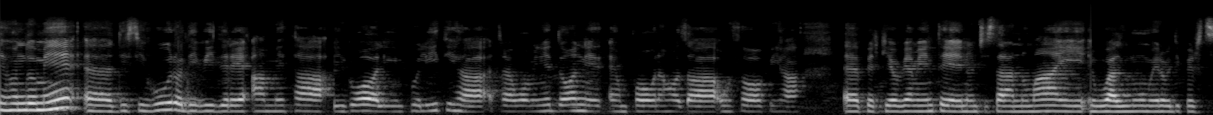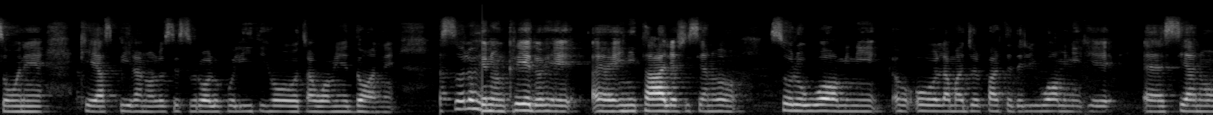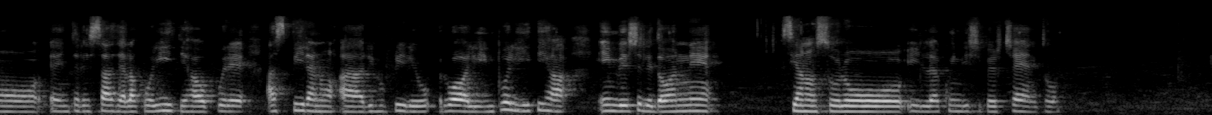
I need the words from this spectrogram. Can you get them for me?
Secondo me, eh, di sicuro dividere a metà i ruoli in politica tra uomini e donne è un po' una cosa utopica, eh, perché ovviamente non ci saranno mai l'ugual numero di persone che aspirano allo stesso ruolo politico tra uomini e donne. Solo che non credo che eh, in Italia ci siano solo uomini o, o la maggior parte degli uomini che eh, siano eh, interessati alla politica oppure aspirano a ricoprire ruoli in politica e invece le donne siano solo il 15%.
